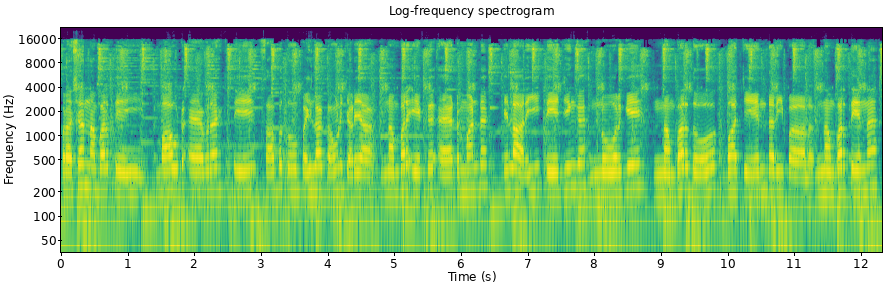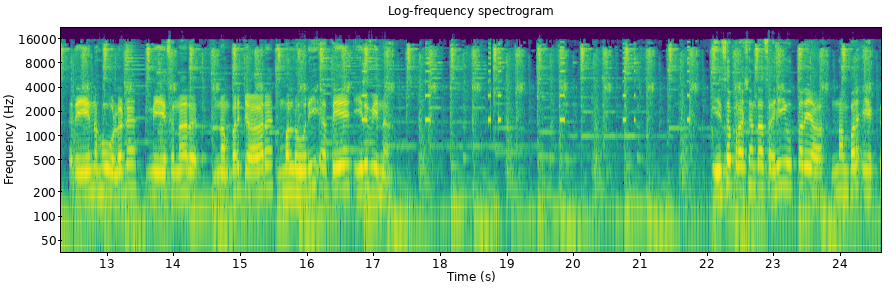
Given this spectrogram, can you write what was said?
ਪ੍ਰਸ਼ਨ ਨੰਬਰ 23 ਮਾਊਂਟ ਐਵਰੈਸਟ ਤੇ ਸਭ ਤੋਂ ਪਹਿਲਾਂ ਕੌਣ ਚੜਿਆ number 1 Edmund Hillary, Tenzing Norgay. Number 2 Bachendri Pal. Number 3 Reinhold Messner. Number 4 Mallory ਅਤੇ ਇਰਵਿਨ। ਇਸ ਪ੍ਰਸ਼ਨ ਦਾ ਸਹੀ ਉੱਤਰ ਆ। Number 1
